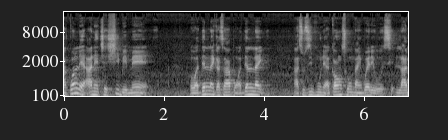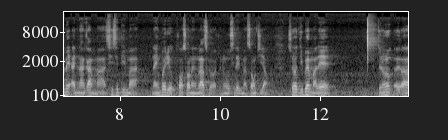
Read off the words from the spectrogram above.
အကွန်းလေအားနေချက်ရှိပေမဲ့ဟိုအတင်းလိုက်ကစားပုံအတင်းလိုက် အဆူစီမှုနဲ့အကောင်းဆုံးနိုင်ပွဲတွေကိုလာမယ့်အနာဂတ်မှာစစ်စစ်ပြီးမှနိုင်ပွဲတွေကိုခေါ်ဆောင်နိုင်မလားဆိုတော့ကျွန်တော်တို့စစ်လိုက်မှစောင့်ကြည့်အောင်ဆိုတော့ဒီဘက်မှာလည်းကျွန်တော်တို့အာ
